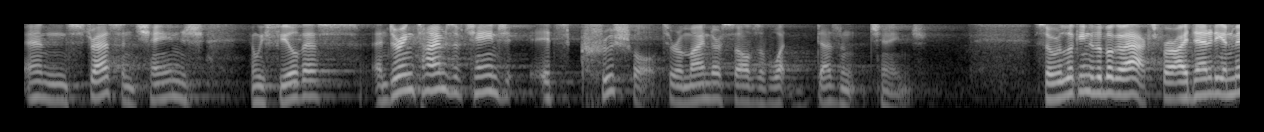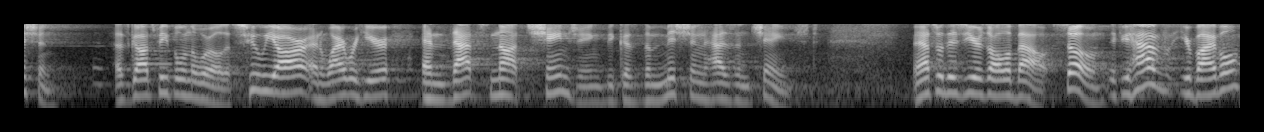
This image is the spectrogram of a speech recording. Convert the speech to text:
and stress and change and we feel this. And during times of change, it's crucial to remind ourselves of what doesn't change. So we're looking to the book of Acts for our identity and mission as God's people in the world. It's who we are and why we're here, and that's not changing because the mission hasn't changed. And that's what this year is all about. So, if you have your Bible,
